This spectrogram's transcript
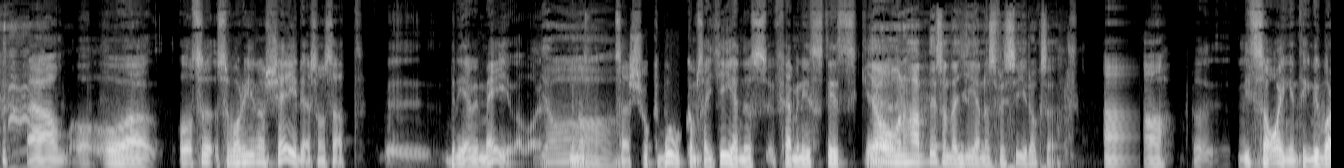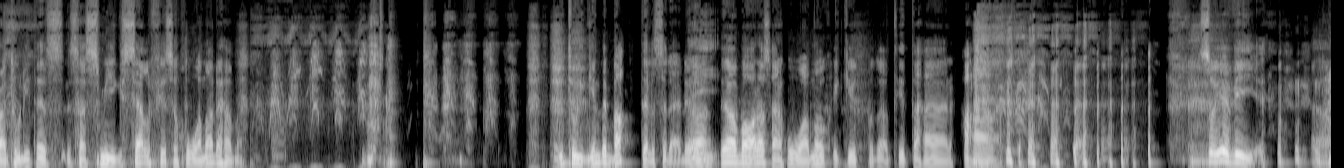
Eh, och och, och så, så var det ju någon tjej där som satt bredvid mig. Vad var det? Ja. Med någon så här tjock bok om så här genusfeministisk... Ja, och hon hade sån där genusfrisyr också. ja, vi sa ingenting, vi bara tog lite så här smyg-selfies och hånade henne. Vi tog ingen debatt eller sådär. Det var, det var bara så här håna och skicka ut på det. Titta här, haha. så gör vi. Ja.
